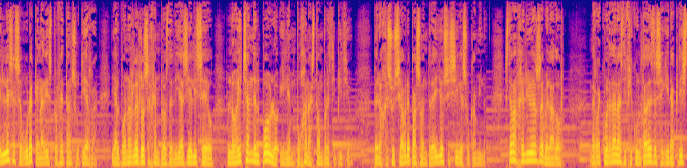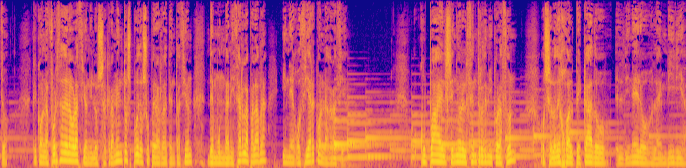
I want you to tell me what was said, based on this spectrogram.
Él les asegura que nadie es profeta en su tierra, y al ponerles los ejemplos de Elías y Eliseo, lo echan del pueblo y le empujan hasta un precipicio. Pero Jesús se abre paso entre ellos y sigue su camino. Este Evangelio es revelador. Me recuerda las dificultades de seguir a Cristo, que con la fuerza de la oración y los sacramentos puedo superar la tentación de mundanizar la palabra y negociar con la gracia. ¿Ocupa el Señor el centro de mi corazón o se lo dejo al pecado, el dinero, la envidia?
